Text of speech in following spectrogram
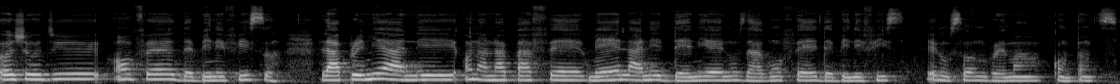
Aujourd'hui, on fait des bénéfices. La première année, on n'en a pas fait, mais l'année dernière, nous avons fait des bénéfices et nous sommes vraiment contents.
